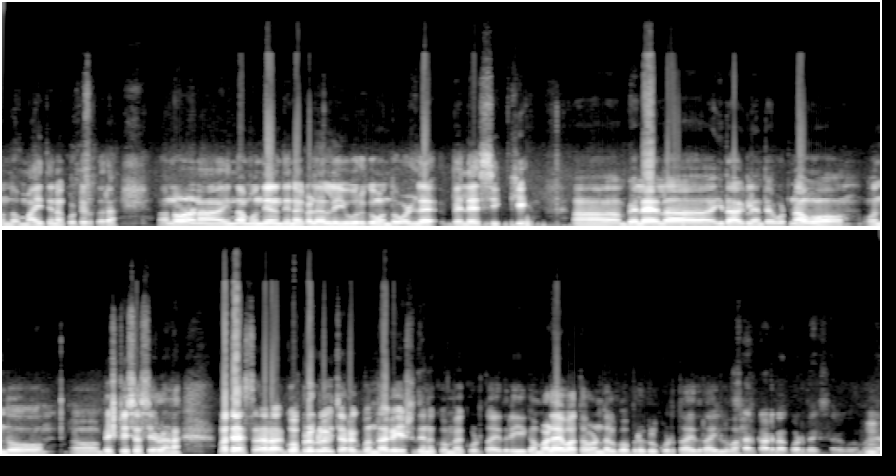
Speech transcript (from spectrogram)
ಒಂದು ಮಾಹಿತಿನ ಕೊಟ್ಟಿರ್ತಾರೆ. ಆ, ನೋಡೋಣ ಇನ್ನು ಮುಂದಿನ ದಿನಗಳಲ್ಲಿ ಇವ್ರಿಗೂ ಒಂದು ಒಳ್ಳೆ ಬೆಲೆ ಸಿಕ್ಕಿ ಬೆಲೆ ಎಲ್ಲ ಇದಾಗಲಿ ಅಂತ ಹೇಳ್ಬಿಟ್ಟು ನಾವು ಒಂದು ಬೆಸ್ಟ್ ವಿಶಸ್ ಹೇಳೋಣ. ಮತ್ತು ಸರ್ ಗೊಬ್ಬರಗಳ ವಿಚಾರಕ್ಕೆ ಬಂದಾಗ ಎಷ್ಟು ದಿನಕ್ಕೊಮ್ಮೆ ಕೊಡ್ತಾ ಇದ್ರಿ? ಈಗ ಮಳೆ ವಾತಾವರಣದಲ್ಲಿ ಗೊಬ್ಬರಗಳು ಕೊಡ್ತಾ ಇದ್ರಾ ಇಲ್ವಾ? ಸರ್ ಕಡಿಮೆ ಕೊಡ್ಬೇಕು ಸರ್ ಮಳೆ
